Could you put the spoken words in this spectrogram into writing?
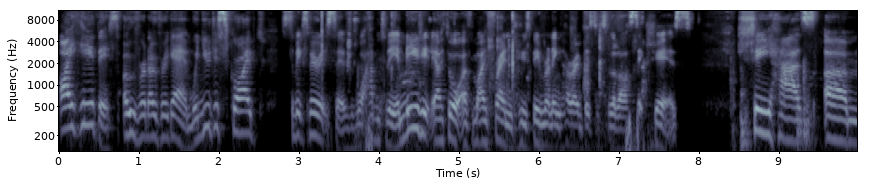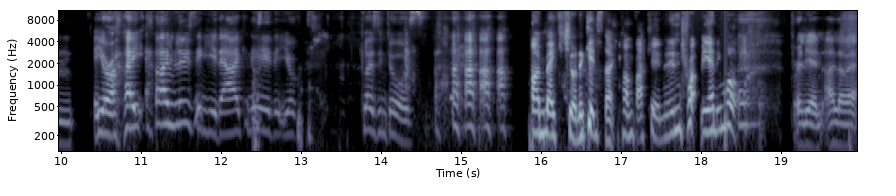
I hear this over and over again. When you described some experiences, of what happened to me, immediately I thought of my friend who's been running her own business for the last six years. She has um you're right. I'm losing you there. I can hear that you're closing doors. I'm making sure the kids don't come back in and interrupt me anymore. Brilliant. I love it.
